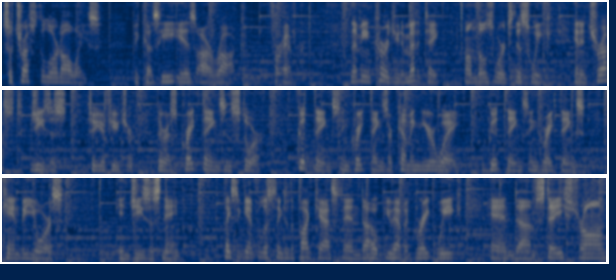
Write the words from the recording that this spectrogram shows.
So trust the Lord always, because He is our rock forever. Let me encourage you to meditate on those words this week and entrust Jesus to your future. There is great things in store. Good things and great things are coming your way. Good things and great things can be yours in Jesus' name. Thanks again for listening to the podcast, and I hope you have a great week and um, stay strong,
